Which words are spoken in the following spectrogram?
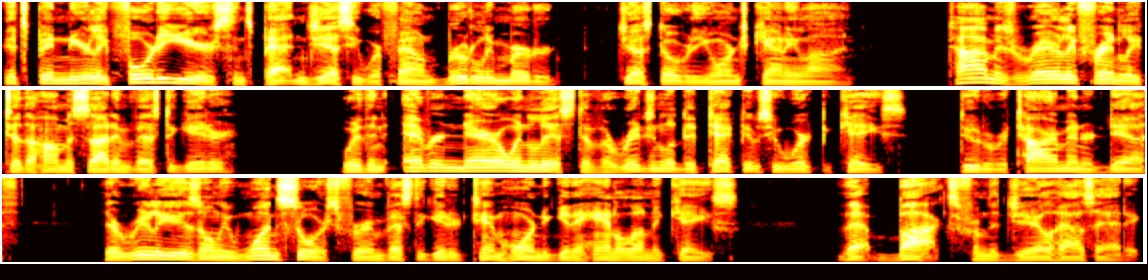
it's been nearly 40 years since Pat and Jesse were found brutally murdered just over the Orange County line. Time is rarely friendly to the homicide investigator. With an ever narrowing list of original detectives who worked the case, due to retirement or death, there really is only one source for investigator Tim Horne to get a handle on the case that box from the jailhouse attic,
